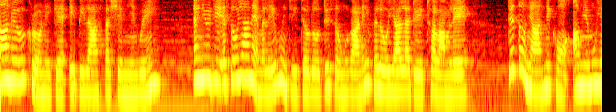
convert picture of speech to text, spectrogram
ြန်မာနွေဦးခရိုနီကယ် AP လာ18မြင်တွင် NUG အစိုးရနဲ့မလေးဝင်ကြီးချုပ်တို့တွေ့ဆုံမှုကနေဘယ်လိုရလဒ်တွေထွက်လာမလဲတစ်တုံညာနှစ်ခွန်အောင်မြင်မှုရ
